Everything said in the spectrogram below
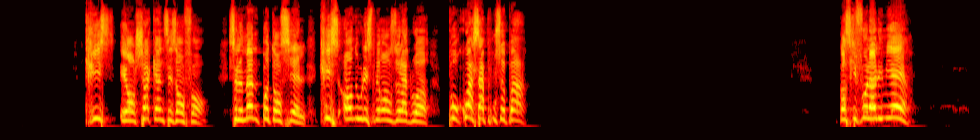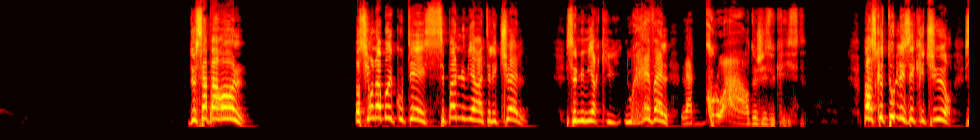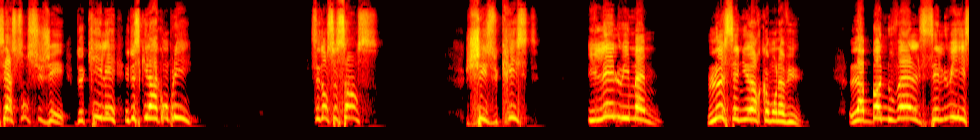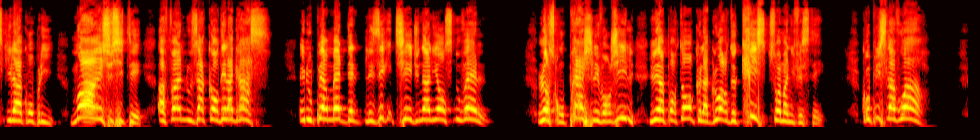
Christ est en chacun de ses enfants. C'est le même potentiel. Christ en nous l'espérance de la gloire. Pourquoi ça pousse pas? Parce qu'il faut la lumière de sa parole. Parce qu'on a beau écouter, c'est pas une lumière intellectuelle, c'est une lumière qui nous révèle la gloire de Jésus-Christ. Parce que toutes les Écritures, c'est à son sujet, de qui il est et de ce qu'il a accompli. C'est dans ce sens. Jésus-Christ, il est lui-même le Seigneur comme on a vu. La bonne nouvelle, c'est lui ce qu'il a accompli, mort ressuscité, afin de nous accorder la grâce et nous permettre d'être les héritiers d'une alliance nouvelle. Lorsqu'on prêche l'évangile, il est important que la gloire de Christ soit manifestée, qu'on puisse la voir.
